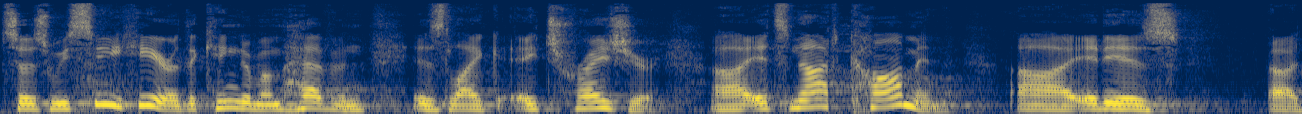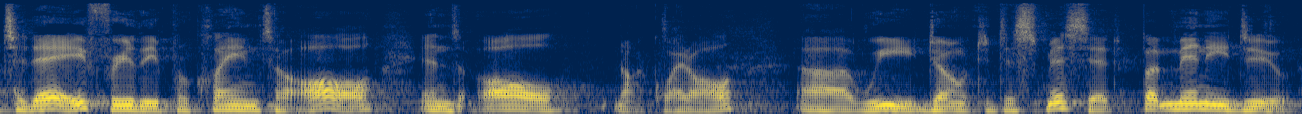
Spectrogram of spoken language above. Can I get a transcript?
So, as we see here, the kingdom of heaven is like a treasure. Uh, it's not common. Uh, it is uh, today freely proclaimed to all, and all, not quite all, uh, we don't dismiss it, but many do.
